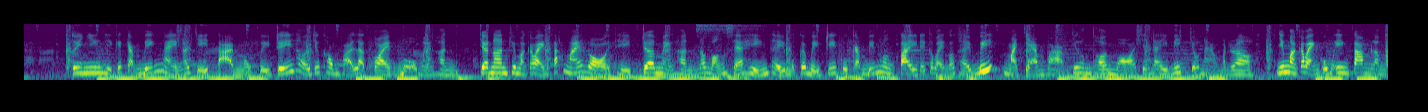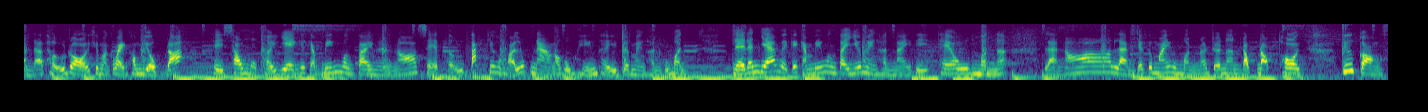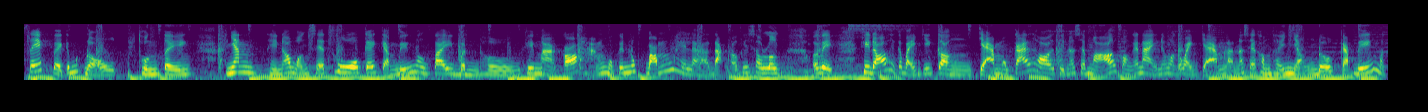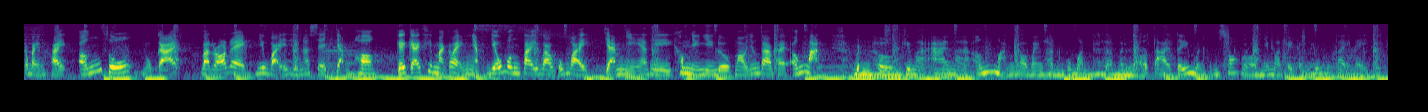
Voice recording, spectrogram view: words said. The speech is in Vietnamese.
Tuy nhiên thì cái cảm biến này nó chỉ tại một vị trí thôi chứ không phải là toàn bộ màn hình. Cho nên khi mà các bạn tắt máy rồi thì trên màn hình nó vẫn sẽ hiển thị một cái vị trí của cảm biến vân tay để các bạn có thể biết mà chạm vào, chứ không thôi mò trên đây biết chỗ nào mà rờ. Nhưng mà các bạn cũng yên tâm là mình đã thử rồi khi mà các bạn không dùng. Đó thì sau một thời gian cái cảm biến vân tay này nó sẽ tự tắt chứ không phải lúc nào nó cũng hiển thị trên màn hình của mình. Để đánh giá về cái cảm biến vân tay dưới màn hình này thì theo mình á, là nó làm cho cái máy của mình nó trở nên độc độc thôi. Chứ còn xét về cái mức độ thuận tiện, nhanh thì nó vẫn sẽ thua cái cảm biến vân tay bình thường khi mà có hẳn một cái nút bấm hay là đặt ở phía sau lưng. Bởi vì khi đó thì các bạn chỉ cần chạm một cái thôi thì nó sẽ mở, còn cái này nếu mà các bạn chạm là nó sẽ không thể nhận được cảm biến mà các bạn phải ấn xuống một cái và rõ ràng như vậy thì nó sẽ chậm hơn. Kể cả khi mà các bạn nhập dấu vân tay vào cũng vậy. Chạm nhẹ thì không nhận diện được mà chúng ta phải ấn mạnh. Bình thường khi mà ai mà ấn mạnh vào màn hình của mình hay là mình lỡ tay tí mình cũng sót rồi. Nhưng mà cái cảm biến vân tay này thì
